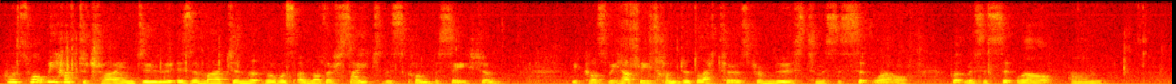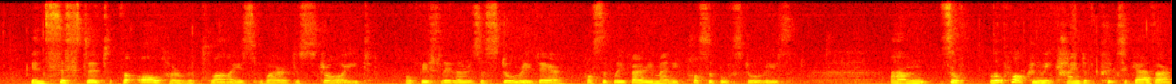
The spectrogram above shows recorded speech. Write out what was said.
Of course, what we have to try and do is imagine that there was another side to this conversation because we have these hundred letters from Louis to Mrs. Sitwell, but Mrs. Sitwell um, insisted that all her replies were destroyed obviously there is a story there, possibly very many possible stories. Um, so but what can we kind of put together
